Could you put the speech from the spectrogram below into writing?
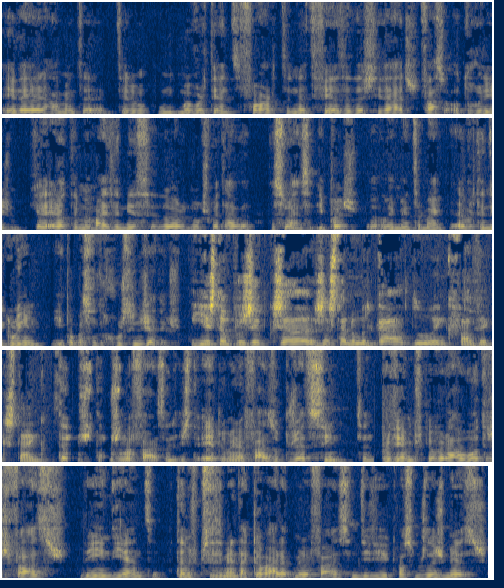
a ideia era realmente ter uma vertente forte na defesa das cidades face ao terrorismo, que era o tema mais ameaçador no que respeitava a segurança. E depois, obviamente, também a vertente green e a poupança de recursos energéticos. E este é um projeto que já, já está no mercado? Em que fase é que está? Em que... Estamos, estamos numa fase, isto é a primeira fase do projeto SIN, portanto, prevemos que haverá outras fases daí em diante. Estamos precisamente a acabar a primeira fase, diria que próximos dois meses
